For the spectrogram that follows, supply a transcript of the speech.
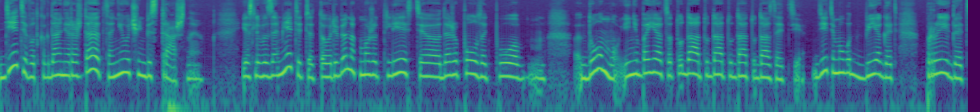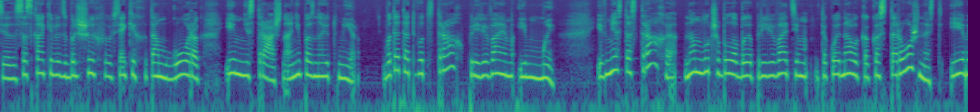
Дети, вот когда они рождаются, они очень бесстрашные. Если вы заметите, то ребенок может лезть, э, даже ползать по дому и не бояться туда, туда, туда, туда зайти. Дети могут бегать, прыгать, э, соскакивать с больших всяких там горок, им не страшно, они познают мир. Вот этот вот страх прививаем им мы. И вместо страха нам лучше было бы прививать им такой навык, как осторожность и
